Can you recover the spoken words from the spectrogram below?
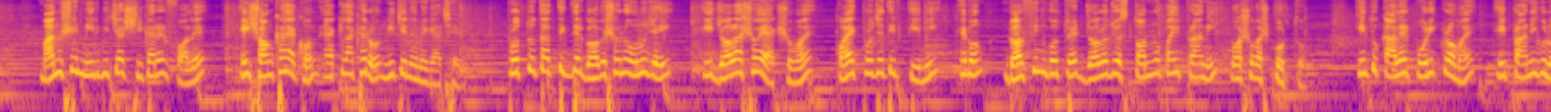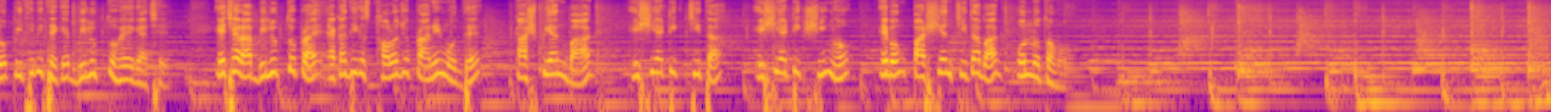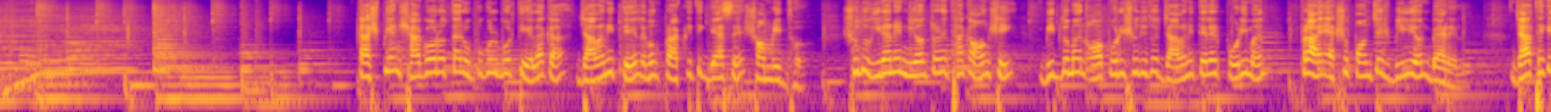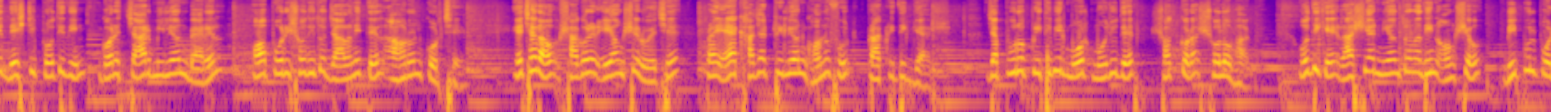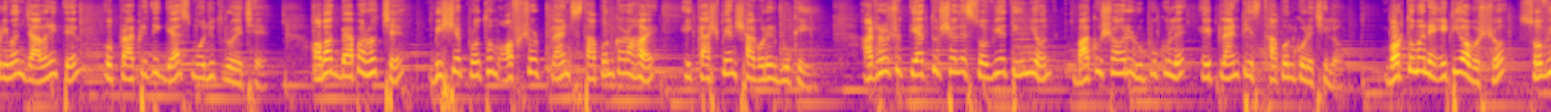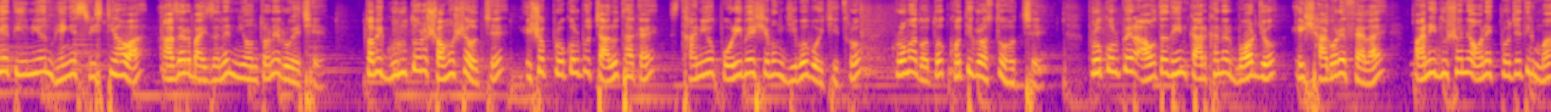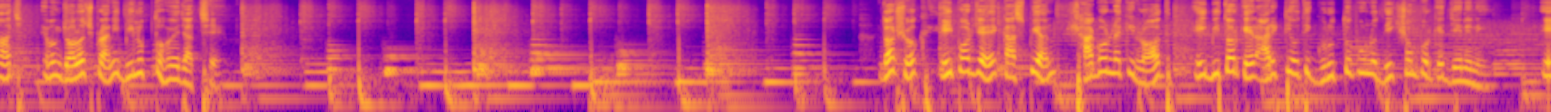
মানুষের নির্বিচার শিকারের ফলে এই সংখ্যা এখন এক লাখেরও নিচে নেমে গেছে। প্রত্নতাত্ত্বিকদের গবেষণা অনুযায়ী এই জলাশয়ে একসময় কয়েক প্রজাতির তিমি এবং ডলফিন গোত্রের জলজ স্তন্যপায়ী প্রাণী বসবাস করত। কিন্তু কালের পরিক্রমায় এই প্রাণীগুলো পৃথিবী থেকে বিলুপ্ত হয়ে গেছে। এছাড়া বিলুপ্ত প্রায় একাধিক স্থলজ প্রাণীর মধ্যে কাস্পিয়ান বাঘ, এশিয়াটিক চিতা, এশিয়াটিক সিংহ এবং পার্সিয়ান চিতাবাঘ অন্যতম। কাস্পিয়ান সাগর ও তার উপকূলবর্তী এলাকা জ্বালানি তেল এবং প্রাকৃতিক গ্যাসে সমৃদ্ধ। শুধু ইরানের নিয়ন্ত্রণে থাকা অংশেই বিদ্যমান অপরিশোধিত জ্বালানি তেলের পরিমাণ প্রায় একশো পঞ্চাশ বিলিয়ন ব্যারেল, যা থেকে দেশটি প্রতিদিন গড়ে চার মিলিয়ন ব্যারেল অপরিশোধিত জ্বালানি তেল আহরণ করছে। এছাড়াও সাগরের এই অংশে রয়েছে প্রায় এক হাজার ট্রিলিয়ন ঘনফুট প্রাকৃতিক গ্যাস, যা পুরো পৃথিবীর মোট মজুদের শতকরা ষোলো ভাগ। ওদিকে রাশিয়ার নিয়ন্ত্রণাধীন অংশেও বিপুল পরিমাণ জ্বালানি তেল ও প্রাকৃতিক গ্যাস মজুত রয়েছে। অবাক ব্যাপার হচ্ছে, বিশ্বের প্রথম অফশোর প্ল্যান্ট স্থাপন করা হয় এই কাশ্মীর সাগরের বুকেই। আঠারোশো তিয়াত্তর সালে সোভিয়েত ইউনিয়ন বাকু শহরের উপকূলে এই প্ল্যান্টটি স্থাপন করেছিল। বর্তমানে এটি অবশ্য সোভিয়েত ইউনিয়ন ভেঙে সৃষ্টি হওয়া আজারবাইজানের নিয়ন্ত্রণে রয়েছে। তবে গুরুতর সমস্যা হচ্ছে, এসব প্রকল্প চালু থাকায় স্থানীয় পরিবেশ এবং জীববৈচিত্র্য ক্রমাগত ক্ষতিগ্রস্ত হচ্ছে। প্রকল্পের আওতাধীন কারখানার বর্জ্য এই সাগরে ফেলায় পানি দূষণে অনেক প্রজাতির মাছ এবং জলজ প্রাণী বিলুপ্ত হয়ে যাচ্ছে। দর্শক, এই পর্যায়ে কাস্পিয়ান, সাগর নাকি হ্রদ? এই বিতর্কের আরেকটি অতি গুরুত্বপূর্ণ দিক সম্পর্কে জেনে নেই।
